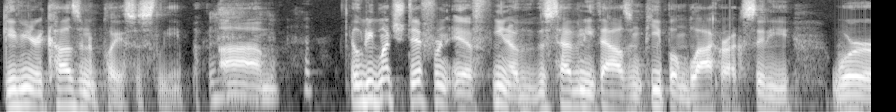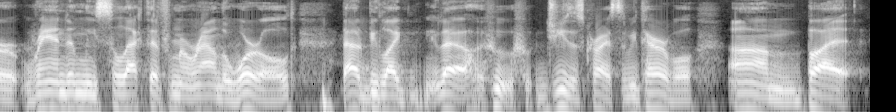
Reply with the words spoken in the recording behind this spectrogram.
giving your cousin a place to sleep. Um, it would be much different if you know the 70,000 people in Black Rock City were randomly selected from around the world. That would be like that, who, who- Jesus Christ, that'd be terrible. Um, but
